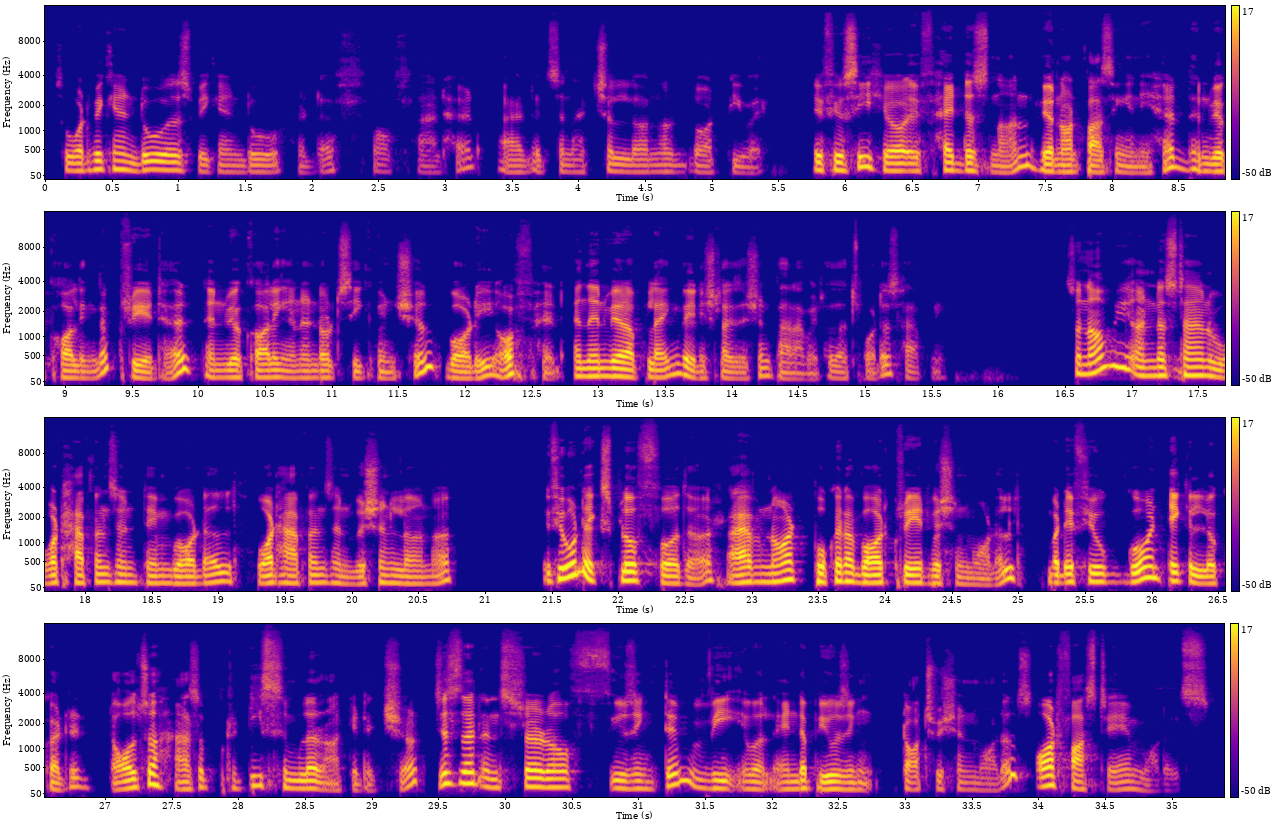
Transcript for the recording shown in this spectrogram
so what we can do is we can do a def of add head and it's an actual learner.py. If you see here, if head is none, we are not passing any head, then we are calling the create head, then we are calling nn.sequential body of head, and then we are applying the initialization parameter. That's what is happening. So now we understand what happens in timm model, what happens in Vision Learner, if you want to explore further, I have not spoken about Create Vision model, but if you go and take a look at it, it also has a pretty similar architecture. Just that instead of using timm, we will end up using Torch Vision models or FastAI models.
